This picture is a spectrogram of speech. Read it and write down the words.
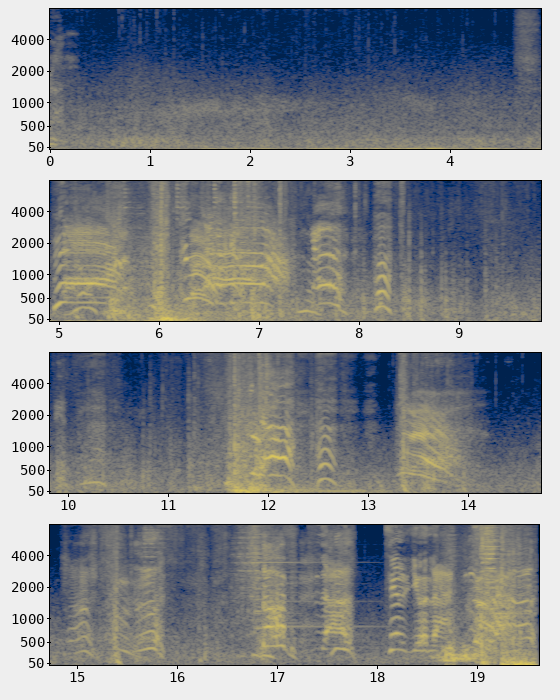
Run. Stop! Tell you that!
